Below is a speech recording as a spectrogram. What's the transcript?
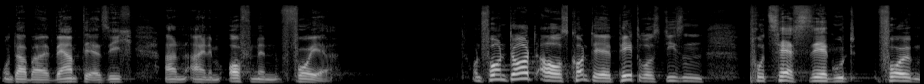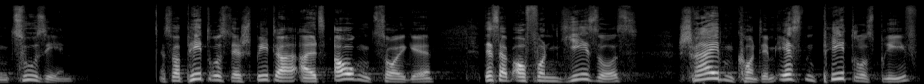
und dabei wärmte er sich an einem offenen Feuer. Und von dort aus konnte Petrus diesen Prozess sehr gut folgen, zusehen. Es war Petrus, der später als Augenzeuge, deshalb auch von Jesus, schreiben konnte. Im ersten Petrusbrief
